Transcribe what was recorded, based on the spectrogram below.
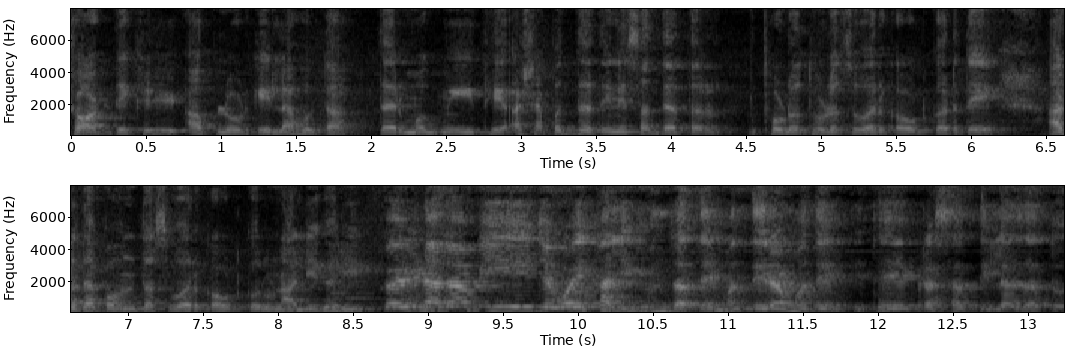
शॉर्ट देखील अपलोड केला होता. तर मग मी इथे अशा पद्धतीने सध्या तर थोडं थोडंच वर्कआउट करते. अर्धा पाऊण तास वर्कआउट करून आली घरी. करीनाला मी जेव्हाही खाली घेऊन जाते मंदिरामध्ये तिथे प्रसाद दिला जातो.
